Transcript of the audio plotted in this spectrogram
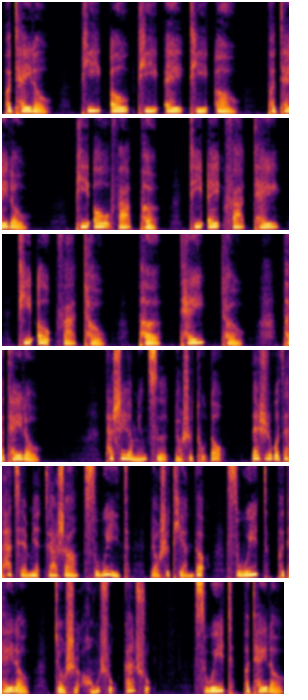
Potato，p o t a t o，potato，p o 发 p。t a 发 t，t o 发 to，potato，potato，它是一个名词，表示土豆。但是如果在它前面加上 sweet，表示甜的，sweet potato 就是红薯、甘薯。sweet potato，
